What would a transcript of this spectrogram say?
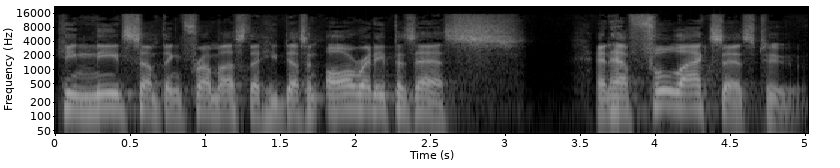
he needs something from us that he doesn't already possess and have full access to.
